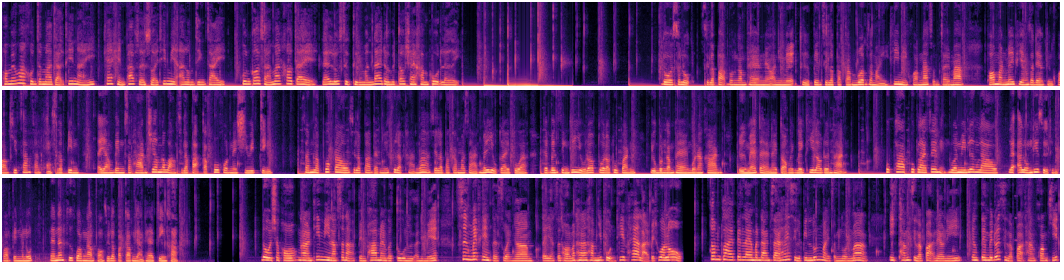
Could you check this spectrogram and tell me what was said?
เพราะไม่ว่าคุณจะมาจากที่ไหน แค่เห็นภาพสวยๆที่มีอารมณ์จริงใจ คุณก็สามารถเข้าใจและรู้สึกถึงมันได้โดยไม่ต้องใช้คำพูดเลย โดยสรุปศิลปะบนกำแพงแนวอนิเมะถือเป็นศิลปกรรมร่วมสมัยที่มีความน่าสนใจมาก เพราะมันไม่เพียงแสดงถึงความคิดสร้างสรรค์ของศิลปิน แต่ยังเป็นสะพานเชื่อมระหว่างศิลปะกับผู้คนในชีวิตจริงสำหรับพวกเราศิลปะแบบนี้คือหลักฐานว่าศิลปกรรมศาสตร์ไม่ได้อยู่ไกลตัว แต่เป็นสิ่งที่อยู่รอบตัวเราทุกวัน อยู่บนกำแพงบนอาคาร หรือแม้แต่ในตอกเล็กๆ ที่เราเดินผ่าน ทุกภาพทุกลายเส้นล้วนมีเรื่องราวและอารมณ์ที่สื่อถึงความเป็นมนุษย์ และนั่นคือความงามของศิลปกรรมอย่างแท้จริงค่ะ โดยเฉพาะงานที่มีลักษณะเป็นภาพแนวการ์ตูนหรืออนิเมะซึ่งไม่เพียงแต่สวยงาม แต่ยังสะท้อนวัฒนธรรมญี่ปุ่นที่แพร่หลายไปทั่วโลก จนกลายเป็นแรงบันดาลใจให้ศิลปินรุ่นใหม่จำนวนมากอีกทั้งศิลปะแนวนี้ยังเต็มไปด้วยศิลปะทางความคิด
